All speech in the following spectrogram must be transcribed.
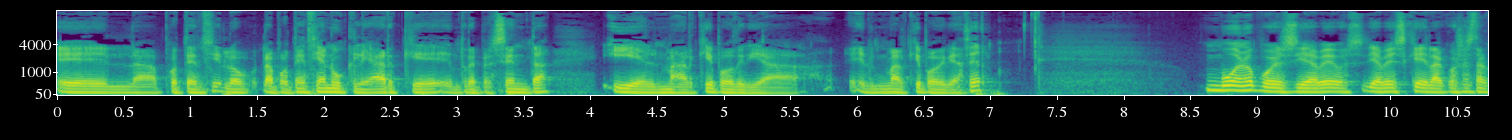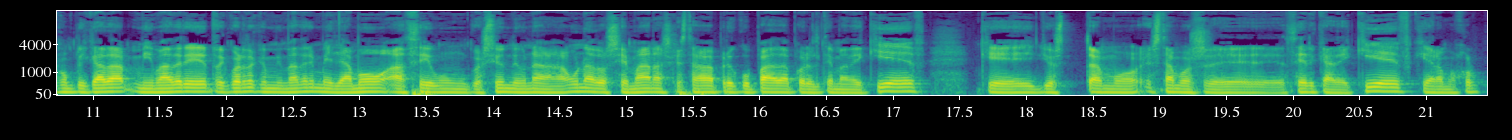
la potencia la potencia nuclear que representa y el mal que podría el mal que podría hacer bueno, pues ya ves, ya ves que la cosa está complicada. Mi madre, recuerdo que mi madre me llamó hace un cuestión de una, una o dos semanas que estaba preocupada por el tema de Kiev, que yo estamos, estamos eh, cerca de Kiev, que a lo mejor,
